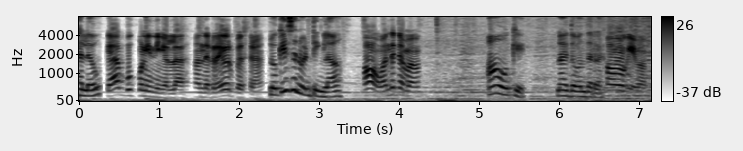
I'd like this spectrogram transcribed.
ஹலோ. கேப் புக் பண்ணியிருந்தீங்கல்ல அந்த டிரைவர் பேசுகிறேன் லொகேஷன் வந்துட்டீங்களா? ஆ வந்துட்டேன் மேம். ஆ ஓகே. நான் இதை வந்துடுறேன். ஆ ஓகே மேம்.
